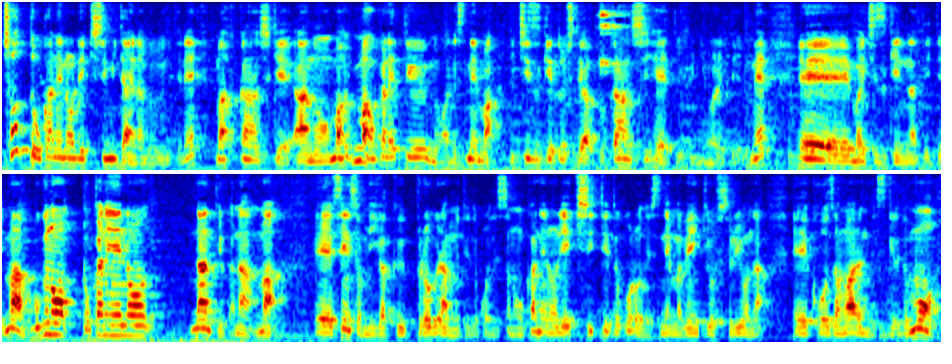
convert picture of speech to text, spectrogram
ちょっとお金の歴史みたいな部分ってね、まあ、俯瞰死刑あの、まあ、今お金っていうのはですね、まあ、位置づけとしては俯瞰紙幣というふうに言われているね、えー、まあ、位置づけになっていて、まあ、僕のお金のなんていうかなまあえー、センスを磨くプログラムというところでそのお金の歴史っていうところをですね、まあ、勉強するような、えー、講座もあるんですけれども、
